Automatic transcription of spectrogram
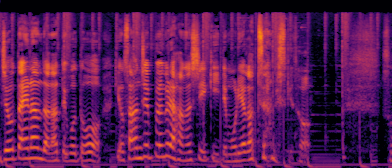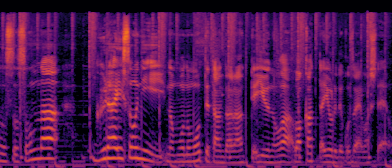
状態なんだなってことを今日30分ぐらい話聞いて盛り上がってたんですけど。そうそうそんなぐらいソニーのもの持ってたんだなっていうのが分かった夜でございましたよ。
